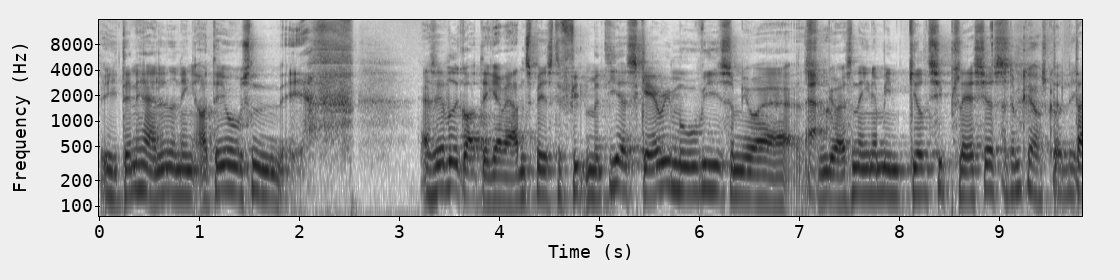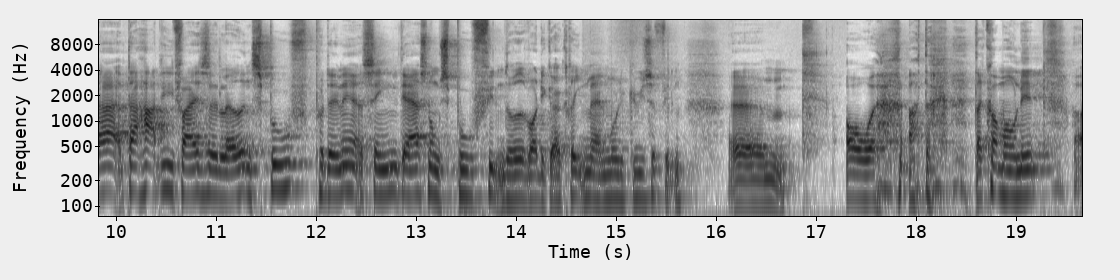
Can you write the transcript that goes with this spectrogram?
i den her anledning. Og det er jo sådan... Øh, Altså jeg ved godt, det ikke er verdens bedste film, men de her Scary Movie, som jo er, ja. som jo er sådan en af mine guilty pleasures, Ja, dem kan jeg også godt lide. der, der har de faktisk lavet en spoof på denne her scene. Det er sådan nogle spoof-film, du ved, hvor de gør grin med alle mulige gyserfilm. Øhm, og, øh, og der, der kommer hun ind, og,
